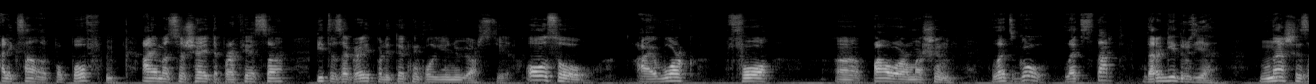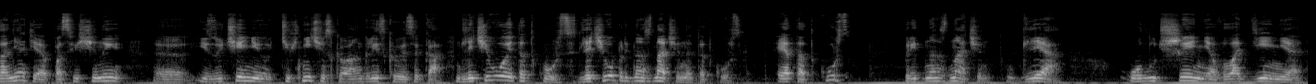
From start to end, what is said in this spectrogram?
Alexander Popov. I am associate professor Peter the Great Polytechnical University. Also, I work for uh, Power Machine. Let's go, let's start. Дорогие друзья, Наши занятия посвящены э, изучению технического английского языка. Для чего этот курс? Для чего предназначен этот курс? Этот курс предназначен для улучшения владения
